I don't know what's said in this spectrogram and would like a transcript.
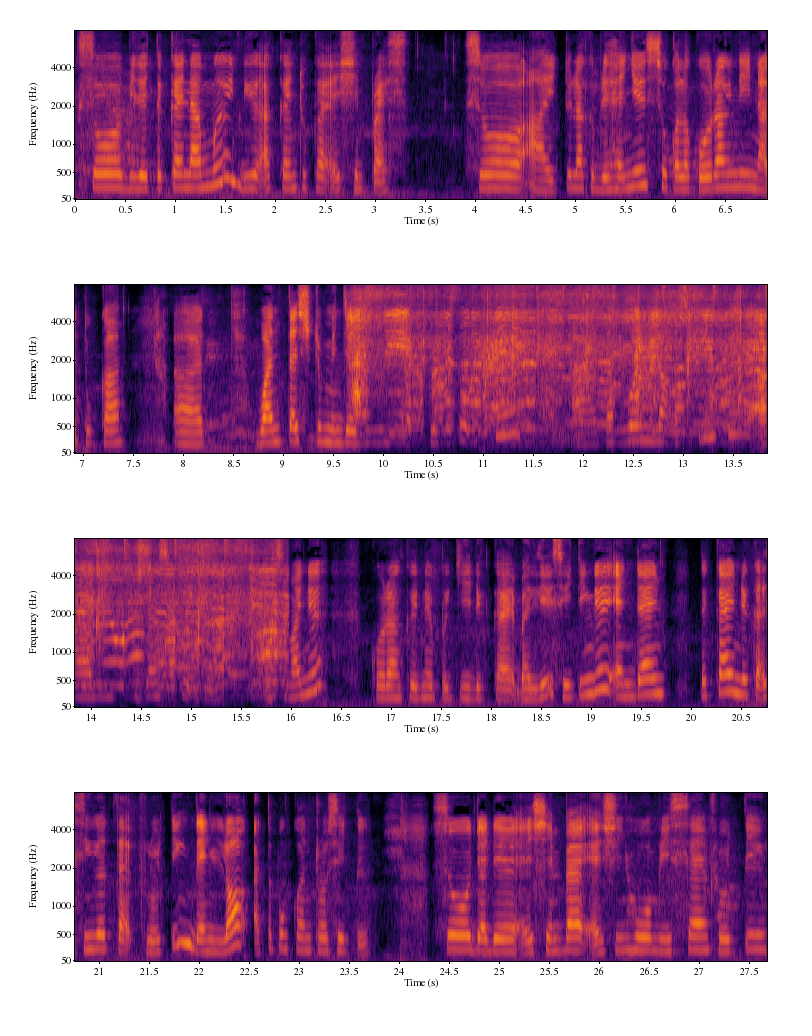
So bila tekan nama dia akan tukar action press. So uh, itulah kelebihannya. So kalau korang ni nak tukar uh, one touch tu menjadi tutup ke uh, ataupun lock screen ke um, just put je. Macam mana? Korang kena pergi dekat balik setting dia and then tekan dekat single tap floating then lock ataupun control setter. So dia ada action back, action home, reset, floating,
